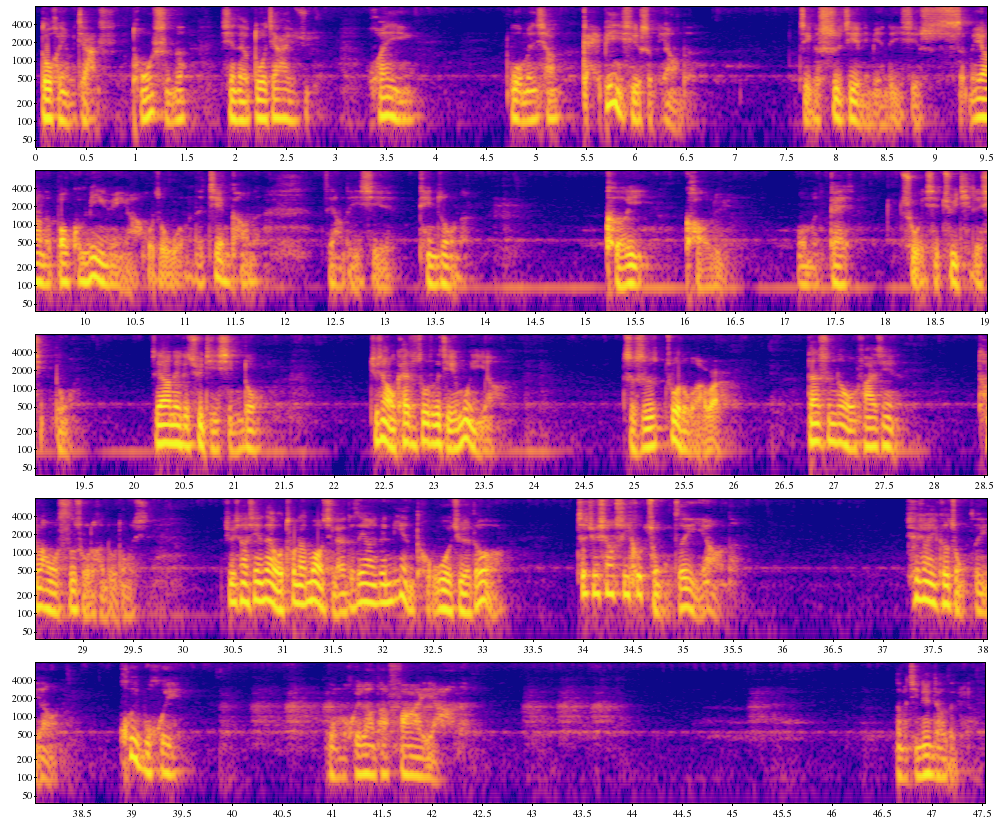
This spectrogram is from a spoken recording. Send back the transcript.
都很有价值。同时呢，现在多加一句，欢迎。我们想改变一些什么样的这个世界里面的一些什么样的，包括命运啊，或者我们的健康的这样的一些听众呢，可以考虑我们该做一些具体的行动。这样的一个具体行动，就像我开始做这个节目一样，只是做着玩玩。但是呢，我发现它让我思索了很多东西。就像现在我突然冒起来的这样一个念头，我觉得。这就像是一颗种子一样的，就像一颗种子一样的，会不会我们会让它发芽呢？那么今天到这里了。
